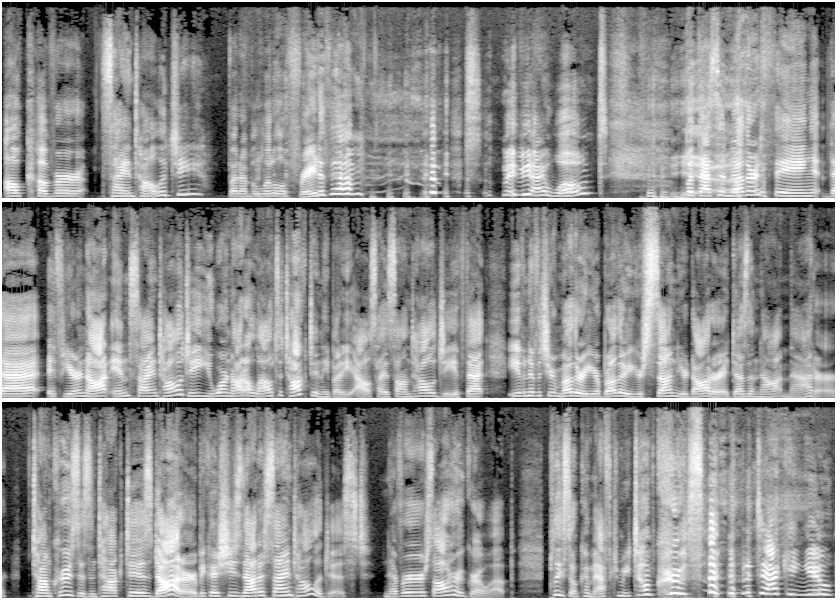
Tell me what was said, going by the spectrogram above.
I'll cover Scientology, but I'm a little afraid of them. maybe I won't. But that's another thing that if you're not in Scientology, you are not allowed to talk to anybody outside Scientology. If that, even if it's your mother, your brother, your son, your daughter, it doesn't not matter. Tom Cruise doesn't talk to his daughter because she's not a Scientologist. Never saw her grow up. Please don't come after me, Tom Cruise. I'm not attacking you.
